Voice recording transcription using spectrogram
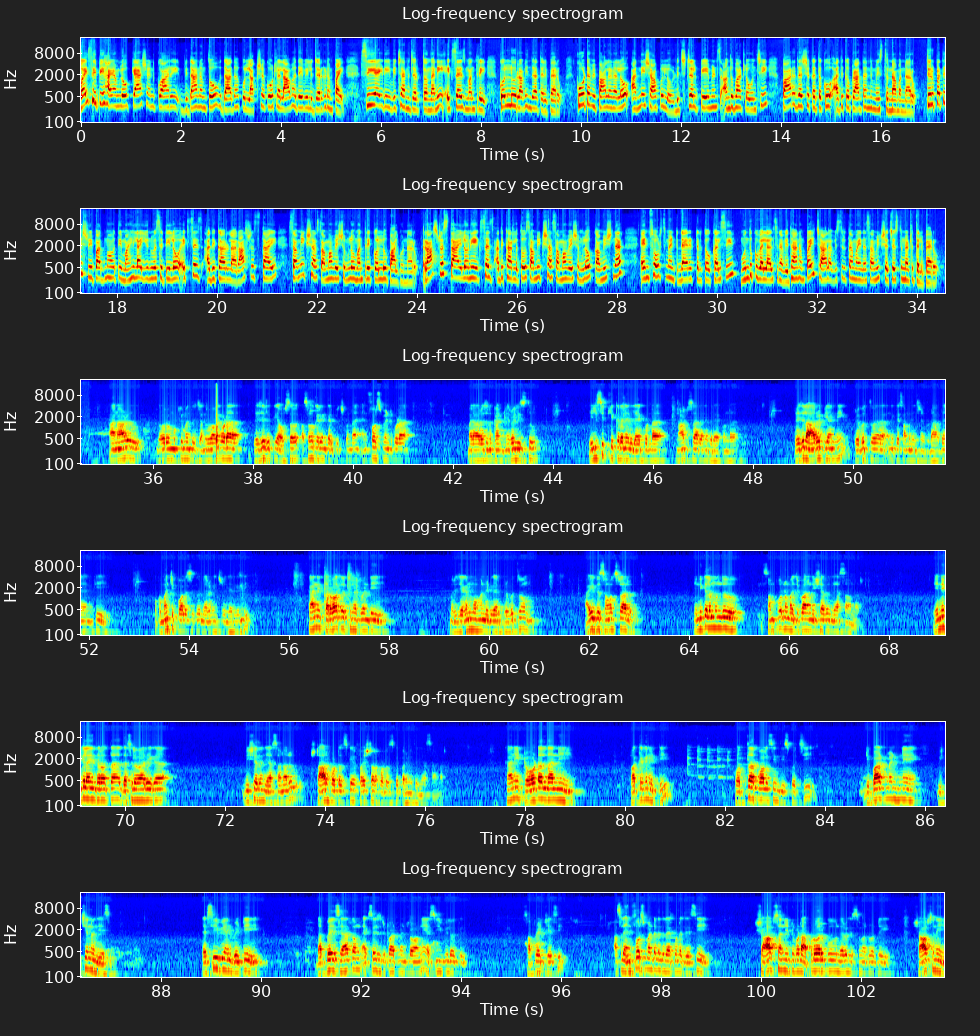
YCP హయాంలో cash and quarry విధానంతో దాదాపు లక్ష కోట్ల లావాదేవీలు జరగడంపై సిఐడి విచారణ జరుపుతోందని ఎక్సైజ్ మంత్రి కొల్లు రవీంద్ర తెలిపారు. కూటమి పాలనలో అన్ని షాపుల్లో డిజిటల్ పేమెంట్స్ అందుబాటులో ఉంచి పారదర్శకతకు అధిక ప్రాధాన్యం ఇస్తున్నామన్నారు. తిరుపతి శ్రీ పద్మావతి మహిళా యూనివర్సిటీలో ఎక్సైజ్ అధికారుల రాష్ట్ర స్థాయి సమీక్షా సమావేశంలో మంత్రి కొల్లు పాల్గొన్నారు. రాష్ట్ర స్థాయిలోని ఎక్సైజ్ అధికారులతో సమీక్షా సమావేశంలో కమిషనర్ ఎన్ఫోర్స్మెంట్ డైరెక్టర్తో కలిసి ముందుకు వెళ్ళాల్సిన విధానంపై చాలా విస్తృతమైన సమీక్ష చేస్తున్నట్లు తెలిపారు. ఆనాడు గౌరవ ముఖ్యమంత్రి చంద్రబాబు కూడా ప్రజలకి అసౌకర్యం కల్పించకుండా ఎన్ఫోర్స్మెంట్ కూడా మరి ఆ రోజున నిర్వహిస్తూ ఇలిసిట్ లిక్కర్ అనేది లేకుండా నాటుసార్ అనేది లేకుండా ప్రజల ఆరోగ్యాన్ని ప్రభుత్వానికి సంబంధించినటువంటి ఆదాయానికి ఒక మంచి పాలసీతో నిర్వహించడం జరిగింది. కానీ తర్వాత వచ్చినటువంటి మరి జగన్మోహన్ రెడ్డి గారి ప్రభుత్వం ఐదు సంవత్సరాలు ఎన్నికల ముందు సంపూర్ణ మద్యపాన నిషేధం చేస్తూ ఉన్నారు. ఎన్నికలైన తర్వాత దశల వారీగా నిషేధం చేస్తున్నారు. స్టార్ హోటల్స్కే ఫైవ్ స్టార్ హోటల్స్కే పరిమితం చేస్తున్నారు. కానీ టోటల్ దాన్ని పక్కకు నెట్టి కొత్త పాలసీని తీసుకొచ్చి డిపార్ట్మెంట్నే విచ్ఛిన్నం చేసి ఎస్ఈబి అని పెట్టి డెబ్బై శాతం ఎక్సైజ్ డిపార్ట్మెంట్లో వాళ్ళని ఎస్ఈబిలోకి సపరేట్ చేసి అసలు ఎన్ఫోర్స్మెంట్ అనేది లేకుండా చేసి షాప్స్ అన్నింటిని కూడా అప్పటి వరకు నిర్వహిస్తున్నటువంటి షాప్స్ని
